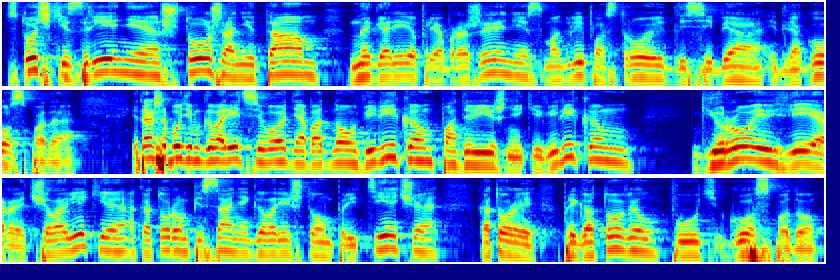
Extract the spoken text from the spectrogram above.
с точки зрения, что же они там на горе преображения смогли построить для себя и для Господа. И также будем говорить сегодня об одном великом подвижнике, великом герое веры, человеке, о котором Писание говорит, что он предтеча, который приготовил путь Господу.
